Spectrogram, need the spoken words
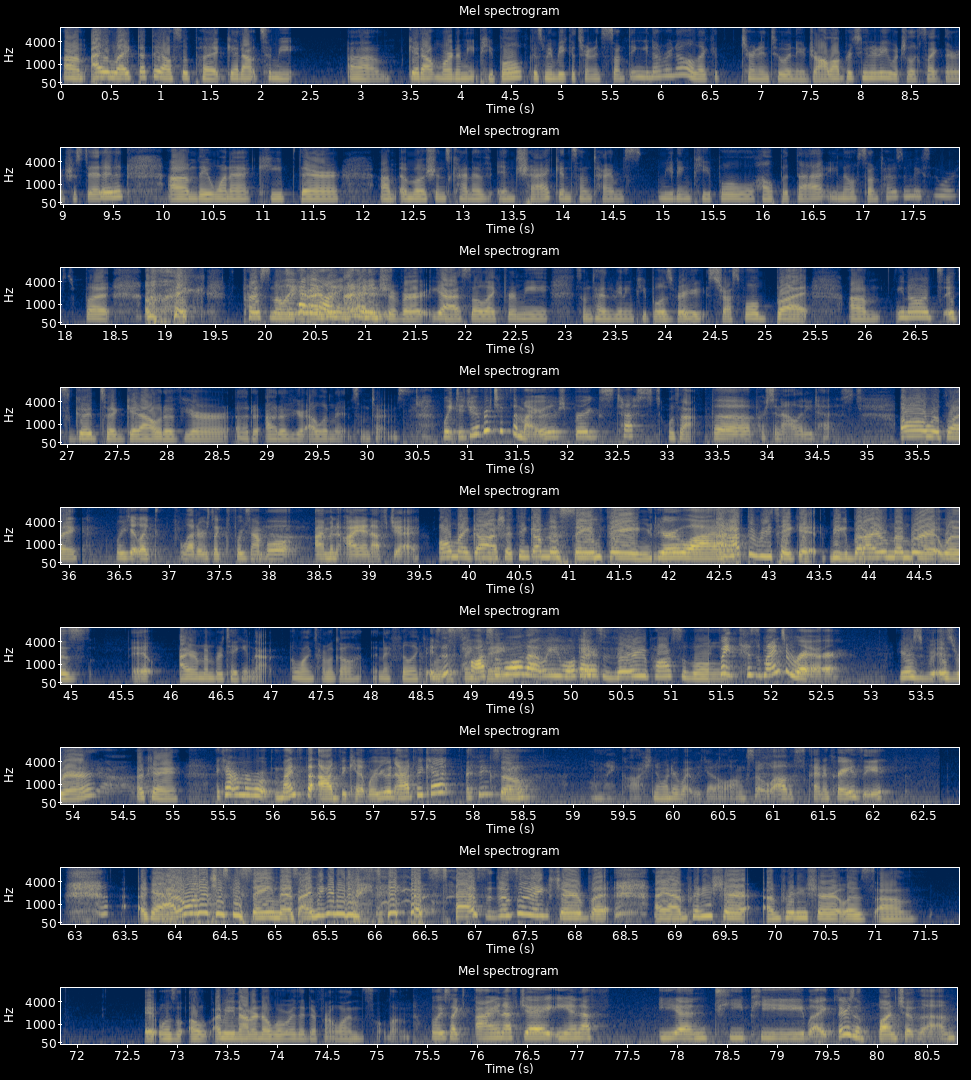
um, I like that they also put get out to meet, um, get out more to meet people because maybe it could turn into something you never know. Like it turn into a new job opportunity, which looks like they're interested in. Um, they want to keep their um, emotions kind of in check, and sometimes meeting people will help with that. You know, sometimes it makes it worse, but like personally, I'm, an- I'm an introvert. Yeah, so like for me, sometimes meeting people is very stressful. But um, you know, it's it's good to get out of your out of your element sometimes. Wait, did you ever take the Myers Briggs test? What's that? The personality test? Oh, with like, Where you get like letters, like for example, Yeah. I'm an INFJ. oh my gosh, I think I'm the same thing. You're lying. I have to retake it, but I remember it was. It, I remember taking that a long time ago, and I feel like it Is was this the same possible Thing. that we both are? It's very possible. Wait, because mine's rare. yours is rare. Yeah. Okay. I can't remember. Mine's the advocate. Were you an advocate? I think so. Oh my gosh, no wonder why we get along so well. This is kind of crazy. Okay, I don't want to just be saying this. I think I need to retake this test just to make sure, but I am pretty sure. I'm pretty sure it was. Um, it was. Oh, I mean, I don't know what were the different ones. Hold on. Well, there's like INFJ, ENF, ENTP. Like, there's a bunch of them.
